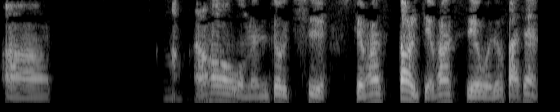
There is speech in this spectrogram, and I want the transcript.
啊。然后我们就去解放到了解放西，我就发现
